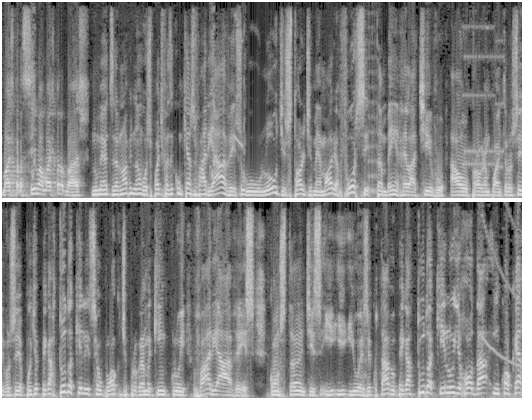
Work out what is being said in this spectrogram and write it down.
Mais para cima, mais para baixo. No 619 não, você pode fazer com que as variáveis, o load store de memória fosse também relativo ao program pointer, ou seja, você podia pegar todo aquele seu bloco de programa que inclui variáveis constantes e, e- e o executável, pegar tudo aquilo e rodar em qualquer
